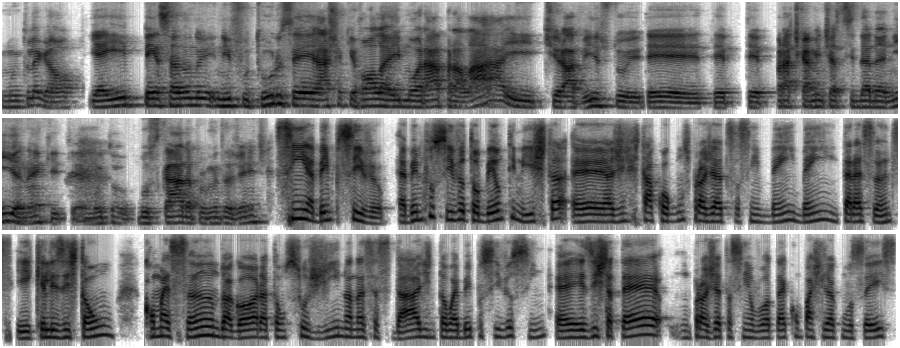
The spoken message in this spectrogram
Muito legal. E aí, pensando no, no futuro, você acha que rola ir morar para lá e tirar visto e ter, ter, ter praticamente a cidadania, né? Que, que, é muito buscada por muita gente? Sim, é bem possível. É bem possível, estou bem otimista. É, a gente está com alguns projetos assim bem, bem interessantes e que eles estão começando agora, estão surgindo a necessidade, então é bem possível sim. É, existe até um projeto assim, eu vou até compartilhar com vocês.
